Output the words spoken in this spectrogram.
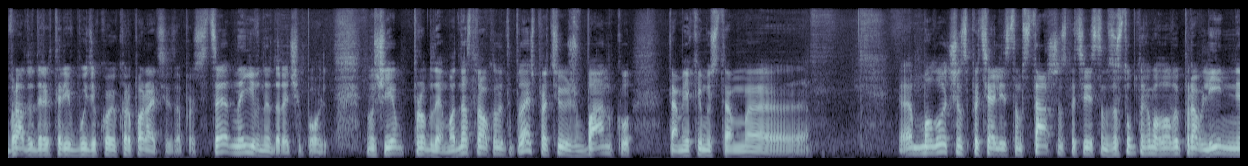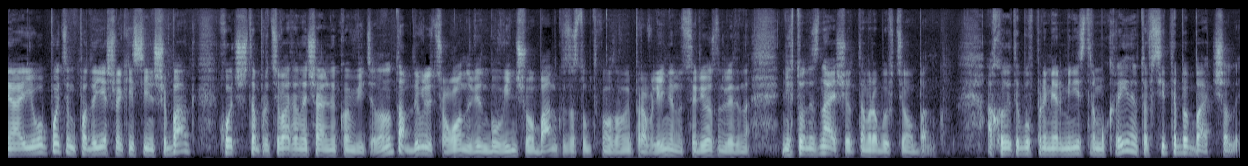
в раду директорів будь-якої корпорації запросять. Це наївний, до речі, погляд. Тому що є проблема. Одна справа, коли ти питаєш, працюєш в банку, там якимось там. Е, молодшим спеціалістом, старшим спеціалістом, заступником голови правління, його потім подаєш в якийсь інший банк, хочеш там працювати начальником відділу. Ну там дивляться, о, ну він був в іншому банку, заступником голови правління, ну серйозна людина. Ніхто не знає, що ти там робив в цьому банку. А коли ти був прем'єр-міністром України, то всі тебе бачили.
